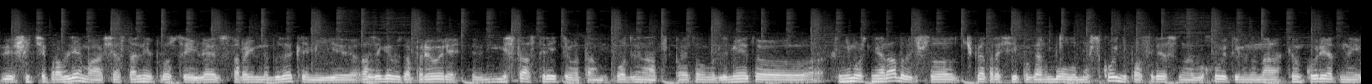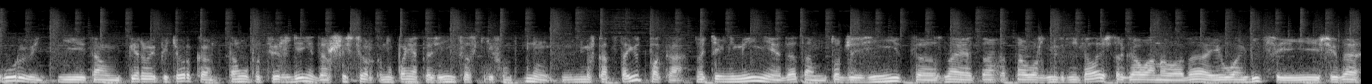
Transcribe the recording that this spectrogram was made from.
решить все проблемы, а все остальные просто являются сторонними наблюдателями и разыгрывают априори места с третьего там по 12. Поэтому для меня это не может не радовать, что чемпионат России по гандболу мужской непосредственно выходит именно на конкурентный уровень. И там первая пятерка тому подтверждение, даже шестерка, ну понятно, Зенит со Скифом, ну, немножко отстают пока, но тем не менее, да, там тот же Зенит э, знает от того же Дмитрия Николаевича Торгованова, да, его амбиции и всегда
